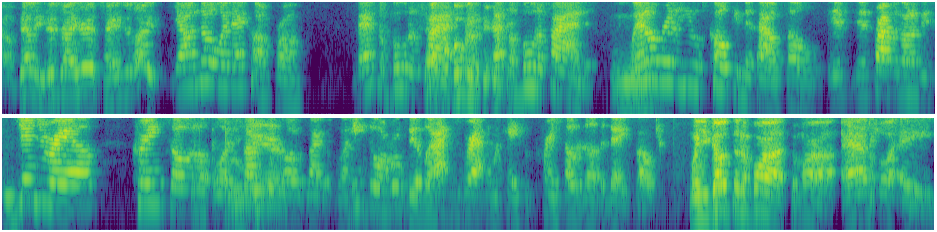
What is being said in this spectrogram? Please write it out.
I'm telling you, this right here changed your life. Y'all know where that come from. That's a Buddha That's a spot. Buddha. That's a Buddha finest. Mm. We don't really use Coke in this house, so it's it's probably gonna be some ginger ale, cream soda, or Root something, beer. or like well he's doing root beer, but I just grabbed him a case of cream soda the other day, so When you go to the bar tomorrow, ask for a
